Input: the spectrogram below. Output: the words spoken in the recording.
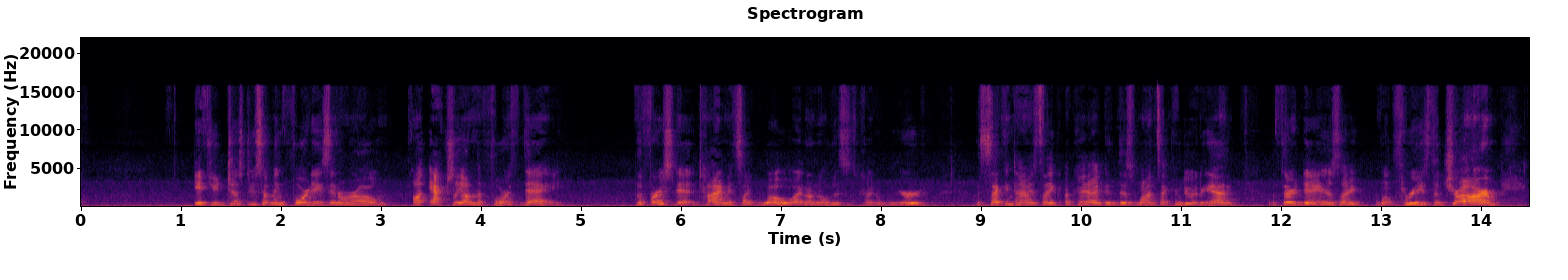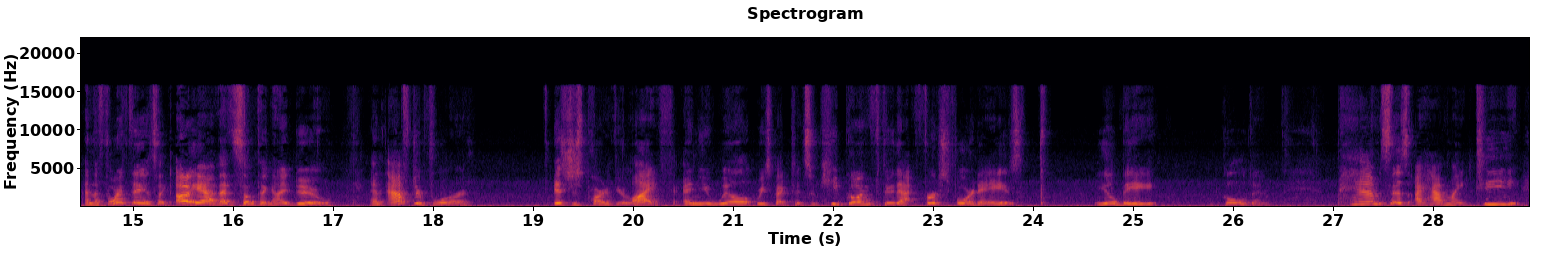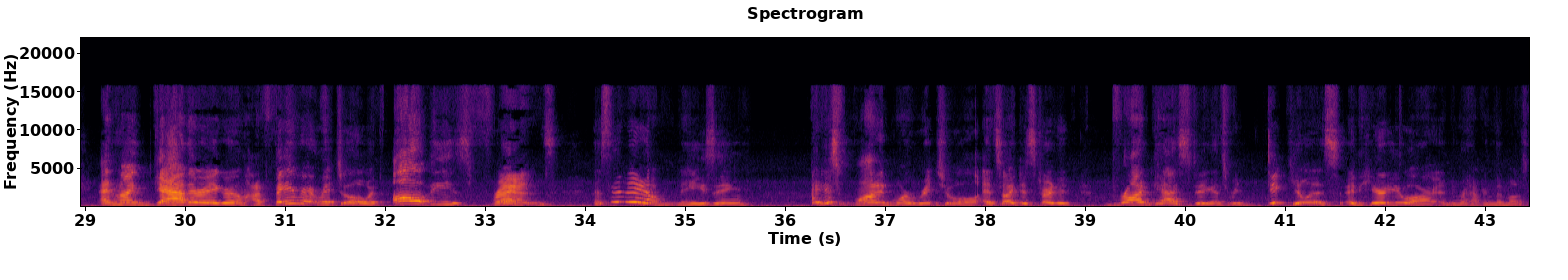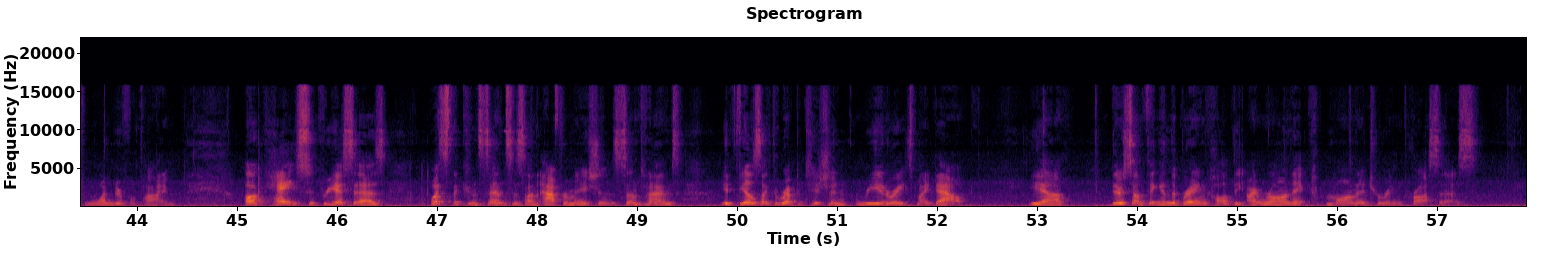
if you just do something four days in a row, uh, actually on the fourth day, the first time it's like, whoa, I don't know, this is kind of weird. The second time it's like, okay, I did this once, I can do it again. The third day is like, well, three's the charm. And the fourth day is like, oh yeah, that's something I do. And after four, it's just part of your life and you will respect it. So keep going through that first four days you'll be golden. Pam says, I have my tea and my gathering room, a favorite ritual with all these friends. Isn't it amazing? I just wanted more ritual. And so I just started broadcasting. It's ridiculous. And here you are, and we're having the most wonderful time. Okay, Supriya says, What's the consensus on affirmations? Sometimes it feels like the repetition reiterates my doubt. Yeah, there's something in the brain called the ironic monitoring process.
